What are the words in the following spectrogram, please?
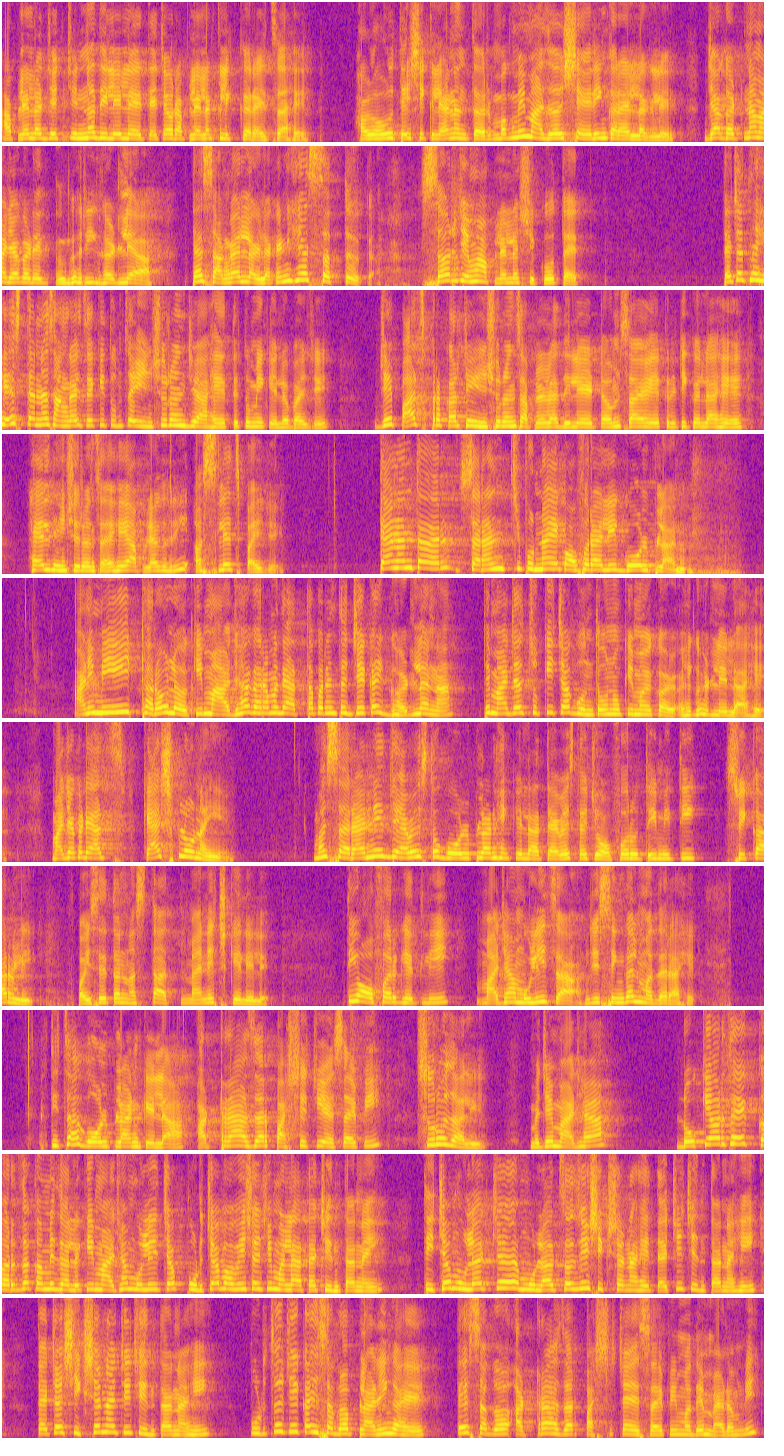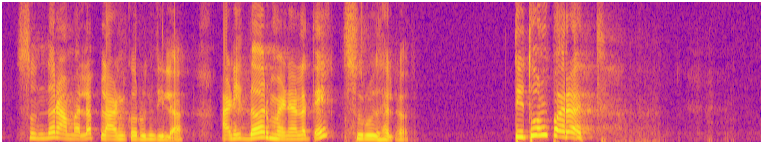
आपल्याला जे चिन्ह दिलेलं आहे त्याच्यावर आपल्याला क्लिक करायचं आहे. हळूहळू ते शिकल्यानंतर मग मी माझं शेअरिंग करायला लागले. ज्या घटना माझ्याकडे घरी घडल्या त्या सांगायला लागल्या कारण ह्या सत्य होत्या. सर जेव्हा आपल्याला शिकवत आहेत त्याच्यातनं हेच त्यांना सांगायचं की तुमचं इन्शुरन्स जे आहे ते तुम्ही केलं पाहिजे. जे पाच प्रकारचे इन्शुरन्स आपल्याला दिले टर्म्स आहे क्रिटिकल आहे हेल्थ इन्शुरन्स आहे हे आपल्या घरी असलेच पाहिजे. त्यानंतर सरांची पुन्हा एक ऑफर आली गोल्ड प्लान आणि मी ठरवलं की माझ्या घरामध्ये आत्तापर्यंत जे काही घडलं ना ते माझ्या चुकीच्या गुंतवणुकीमुळे कळ हे घडलेलं आहे. माझ्याकडे आज कॅश फ्लो नाही आहे मग सरांनी ज्यावेळेस तो गोल्ड प्लॅन हे केला त्यावेळेस त्याची ऑफर होती मी ती स्वीकारली. पैसे तर नसतात मॅनेज केलेले. ती ऑफर घेतली माझ्या मुलीचा जी सिंगल मदर आहे. तिचा गोल्ड प्लॅन केला अठरा हजार पाचशेची एस आय पी सुरू झाली. म्हणजे माझ्या डोक्यावरचं एक कर्ज कमी झालं की माझ्या मुलीच्या पुढच्या भविष्याची मला आता चिंता नाही. तिच्या मुलाच्या मुलाचं जे शिक्षण आहे त्याची चिंता नाही त्याच्या शिक्षणाची चिंता नाही पुढचं जे काही सगळं प्लॅनिंग आहे ते सगळं अठरा हजार पाचशेच्या एस आय पीमध्ये मॅडमनी सुंदर आम्हाला प्लॅन करून दिला आणि दर महिन्याला ते सुरू झालं. तिथून परत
